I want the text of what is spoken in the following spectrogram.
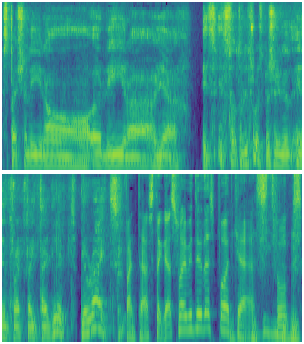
especially you know early era. Yeah, it's it's totally true, especially in a, track like Tight Lipped. You're right. Fantastic. That's why we do this podcast, folks.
